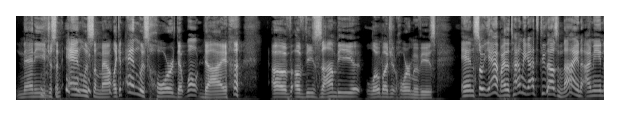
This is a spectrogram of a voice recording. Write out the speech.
many, just an endless amount, like an endless horde that won't die of of these zombie low budget horror movies. And so yeah, by the time we got to 2009, I mean,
